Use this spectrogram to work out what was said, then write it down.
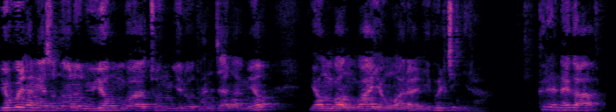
욕을 향해서 너는 위엄과 존귀로 단장하며 영광과 영화를 입을지니라. 그래 내가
